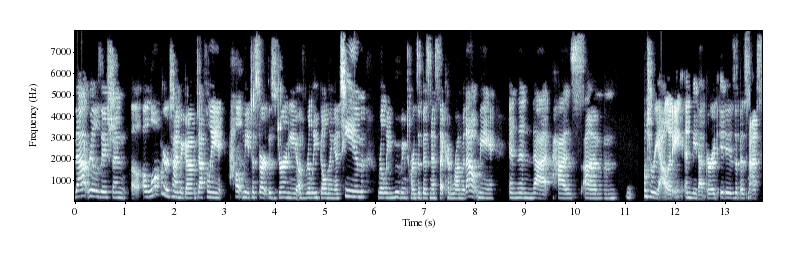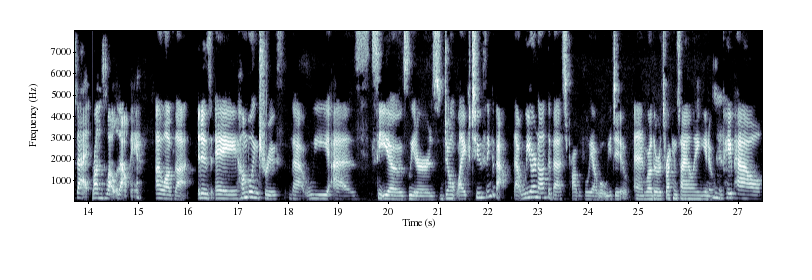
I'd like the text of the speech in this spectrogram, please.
that realization a, longer time ago definitely helped me to start this journey of really building a team, really moving towards a business that could run without me and then that has um, to reality and MeetEdgar. It is a business that runs well without me. I love that. It is a humbling truth that we as CEOs, leaders, don't like to think about. That we are not the best probably at what we do. And whether it's reconciling, you know, mm-hmm. PayPal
